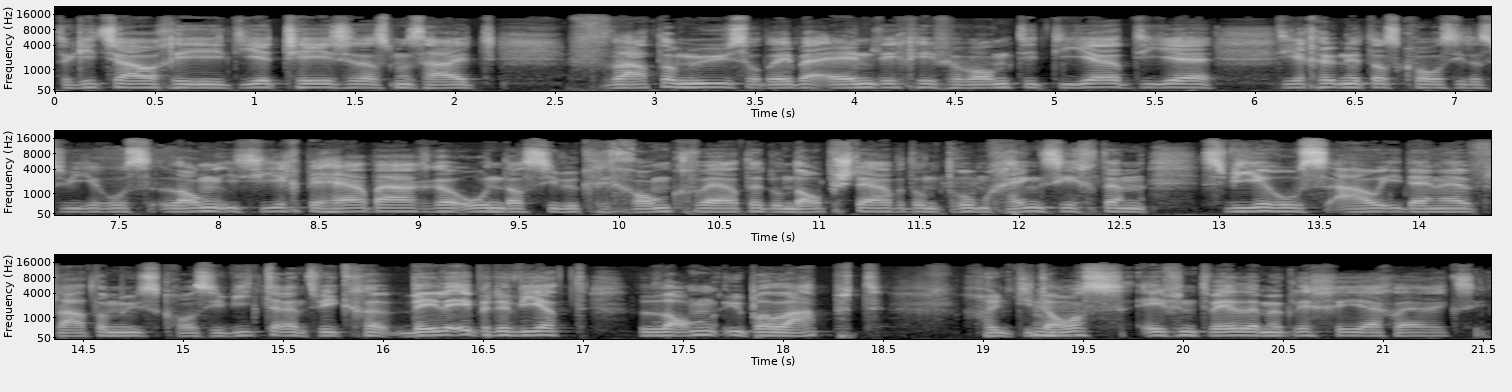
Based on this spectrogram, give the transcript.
Da gibt es ja auch die These, dass man sagt, Fledermäuse oder eben ähnliche verwandte Tiere, die, die können das quasi das Virus lang in sich beherbergen, ohne dass sie wirklich krank werden und absterben. Und darum kann sich dann das Virus auch in diesen Fledermäusen quasi weiterentwickeln, weil eben der Wirt lang überlebt. Könnte mhm. das mhm. eventuell eine mögliche Erklärung sein?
